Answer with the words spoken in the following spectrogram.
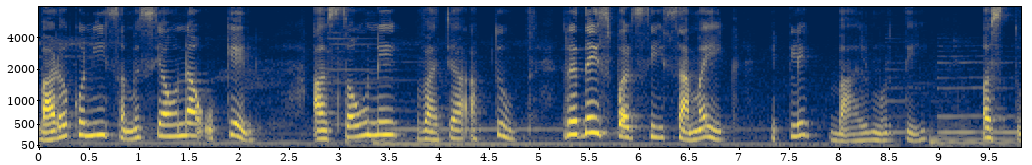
બાળકોની સમસ્યાઓના ઉકેલ, આ સૌને વાચા આપતું હૃદયસ્પર્શી સામયિક એટલે બાલમૂર્તિ. અસ્તુ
